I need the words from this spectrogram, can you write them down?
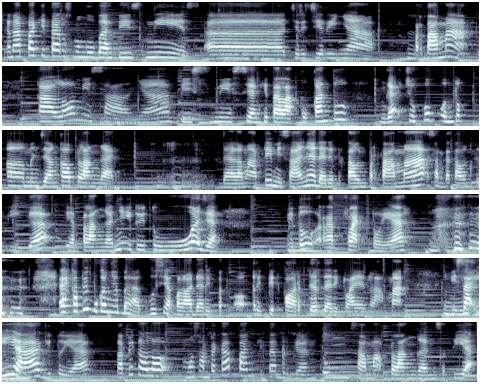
Kenapa kita harus mengubah bisnis? Eh, ciri-cirinya. Pertama, kalau misalnya bisnis yang kita lakukan tuh nggak cukup untuk eh, menjangkau pelanggan. Mm-mm. Dalam arti misalnya dari tahun pertama sampai tahun ketiga, ya pelanggannya itu-itu aja. Itu red flag tuh ya. eh tapi bukannya bagus ya kalau ada repeat, repeat order dari klien lama? Bisa iya gitu ya. Tapi kalau mau sampai kapan kita bergantung sama pelanggan setia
